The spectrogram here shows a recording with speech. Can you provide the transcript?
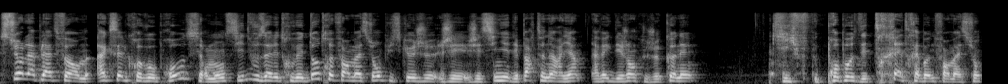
Sur la plateforme Axel Crevaux Pro, sur mon site, vous allez trouver d'autres formations puisque j'ai signé des partenariats avec des gens que je connais qui propose des très très bonnes formations.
